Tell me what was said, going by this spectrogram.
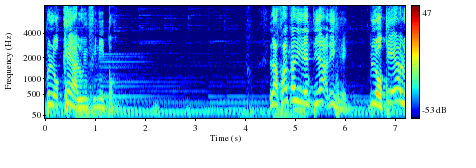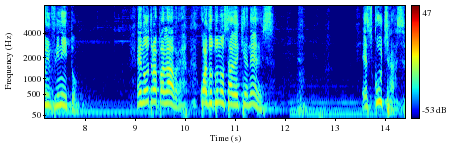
bloquea lo infinito. La falta de identidad, dije, bloquea lo infinito. En otra palabra, cuando tú no sabes quién eres, escuchas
